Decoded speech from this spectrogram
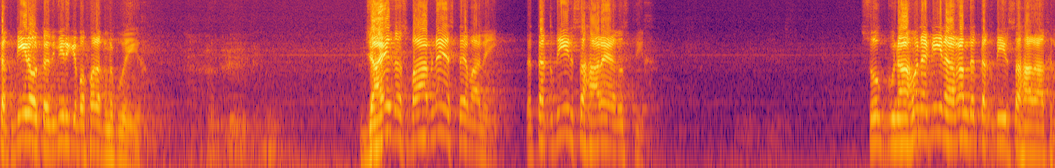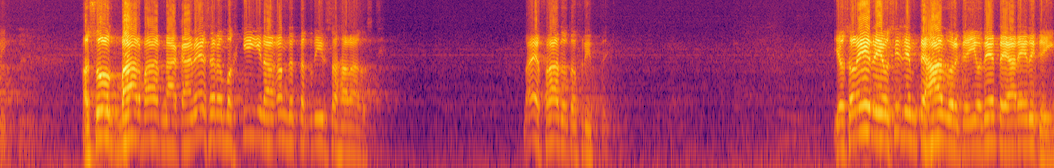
تقدیر او تدبیر کې په فرق نه پوهیږي جائز اسباب نه استعمالي د تقدیر سهاره اغستی څوک ګناهونه کوي ناغم د تقدیر سهاره اخلي اسوک بار بار ناکامه سره مخ کیږي ناغم د تقدیر سهاره اغستی دا افراد او تفرید دی یو سړی د یو سیز امتحان ورکوي او دی تیاری نه کوي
